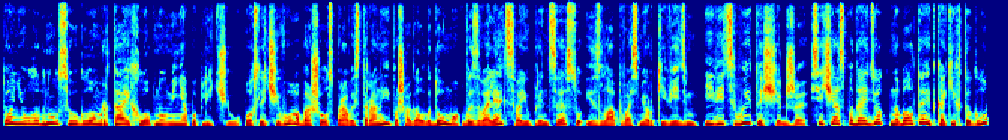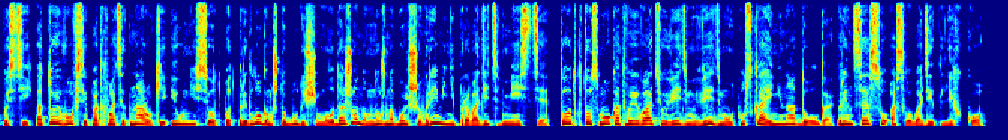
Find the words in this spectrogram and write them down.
Тони улыбнулся углом рта и хлопнул меня по плечу, после чего обошел с правой стороны и пошагал к дому вызволять свою принцессу из лап восьмерки ведьм. И ведь вытащит же. Сейчас подойдет, наболтает каких-то глупостей, а то и вовсе подхватит на руки и унесет под предлогом, что будущим молодоженам нужно больше времени проводить вместе. Тот, кто смог отвоевать у ведьм ведьму, пускай и ненадолго, принцессу освободит легко.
